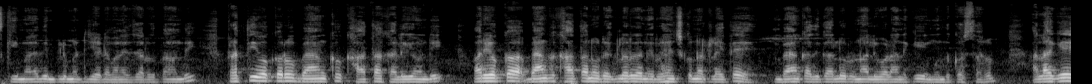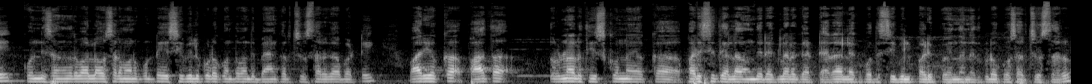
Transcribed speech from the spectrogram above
స్కీమ్ అనేది ఇంప్లిమెంట్ చేయడం అనేది జరుగుతూ ఉంది. ప్రతి ఒక్కరూ బ్యాంకు ఖాతా కలిగి ఉండి వారి యొక్క బ్యాంకు ఖాతాను రెగ్యులర్గా నిర్వహించుకున్నట్లయితే బ్యాంక్ అధికారులు రుణాలు ఇవ్వడానికి ముందుకొస్తారు. అలాగే కొన్ని సందర్భాల్లో అవసరం అనుకుంటే సివిల్ కూడా కొంతమంది బ్యాంకర్ చూస్తారు కాబట్టి వారి యొక్క పాత రుణాలు తీసుకున్న యొక్క పరిస్థితి ఎలా ఉంది? రెగ్యులర్ కట్టారా? లేకపోతే సిబిల్ పడిపోయింది అనేది కూడా ఒక్కోసారి చూస్తారు.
